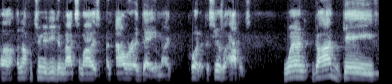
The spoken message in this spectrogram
uh, an opportunity to maximize an hour a day in my quota. Because here's what happens when God gave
